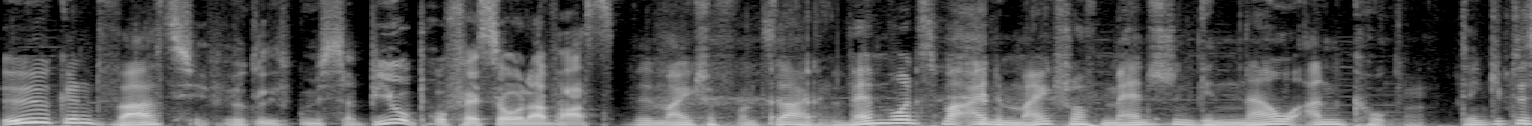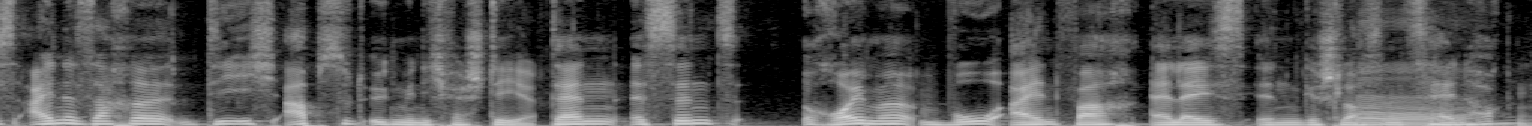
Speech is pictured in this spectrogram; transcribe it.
Irgendwas Ist hier wirklich Mr. Bioprofessor oder was? will Minecraft uns sagen? Wenn wir uns mal eine Minecraft-Mansion genau angucken, dann gibt es eine Sache, die ich absolut irgendwie nicht verstehe. Denn es sind Räume, wo einfach LAs in geschlossenen Zellen hocken.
